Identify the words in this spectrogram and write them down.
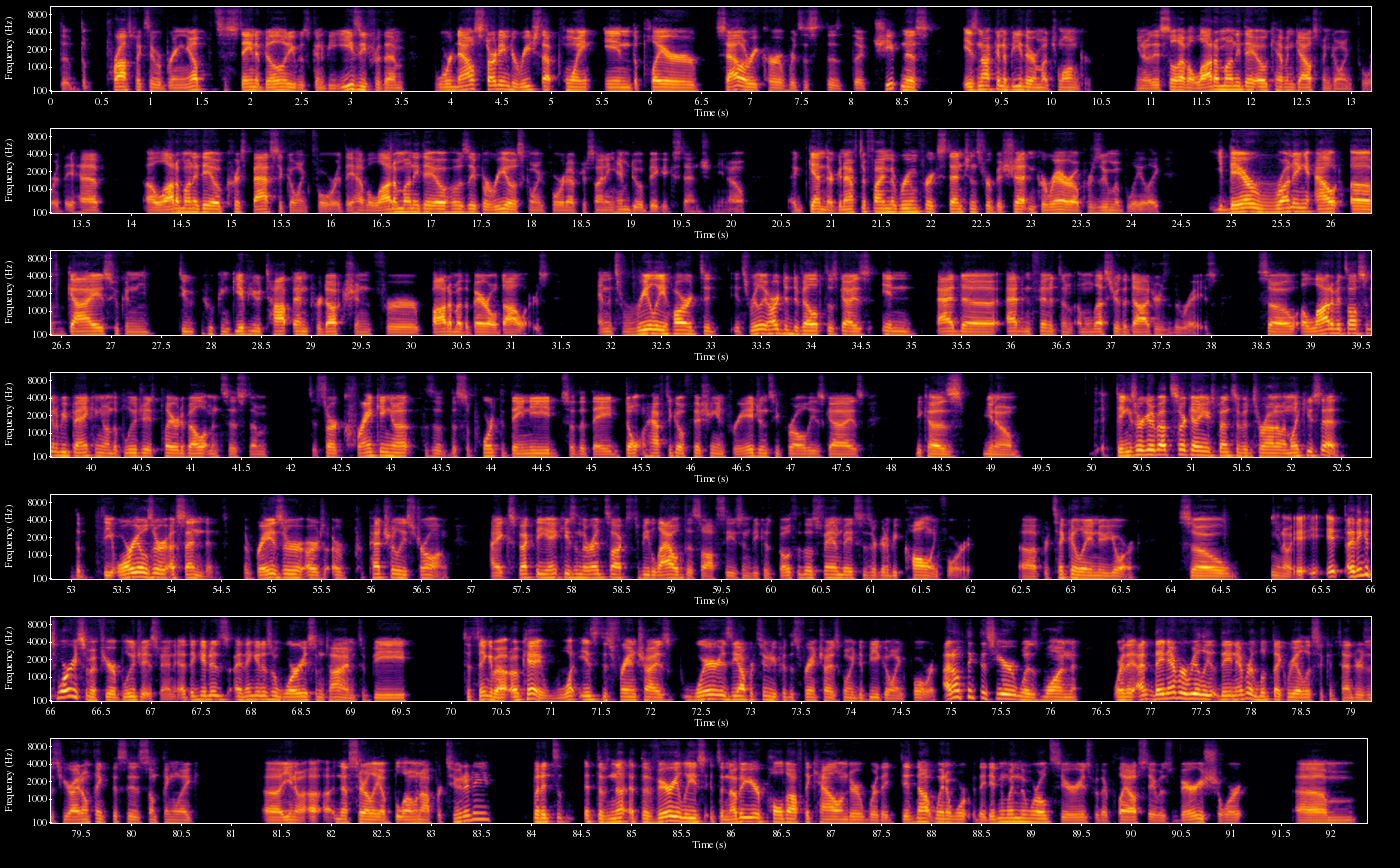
the the prospects they were bringing up, sustainability was going to be easy for them. We're now starting to reach that point in the player salary curve where this, the the cheapness is not going to be there much longer. You know, they still have a lot of money they owe Kevin Gausman going forward. They have a lot of money they owe Chris Bassitt going forward. They have a lot of money they owe Jose Berrios going forward after signing him to a big extension. You know, again, they're going to have to find the room for extensions for Bichette and Guerrero, presumably. Like they're running out of guys who can do who can give you top end production for bottom of the barrel dollars, and it's really hard to it's really hard to develop those guys in ad uh, ad infinitum unless you're the Dodgers or the Rays. So a lot of it's also going to be banking on the Blue Jays player development system to start cranking up the, the support that they need so that they don't have to go fishing in free agency for all these guys because you know things are about to start getting expensive in Toronto. And like you said the the Orioles are ascendant. The Rays are, are, are perpetually strong. I expect the Yankees and the Red Sox to be loud this offseason because both of those fan bases are going to be calling for it uh, particularly in New York. So you know it, it I think it's worrisome if you're a Blue Jays fan. I think it is I think it is a worrisome time to be to think about okay what is this franchise where is the opportunity for this franchise going to be going forward? I don't think this year was one where they they never really they never looked like realistic contenders this year. I don't think this is something like uh, you know a, a necessarily a blown opportunity but it's at the at the very least it's another year pulled off the calendar where they did not win a they didn't win the world series where their playoff stay was very short. Um,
